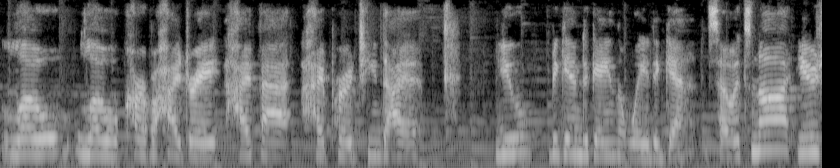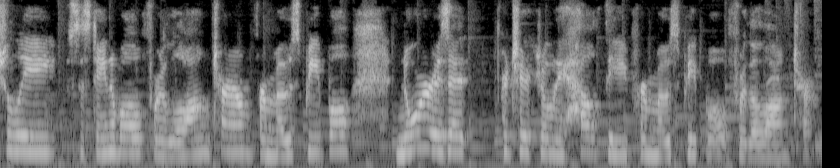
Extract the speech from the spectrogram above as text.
low, low carbohydrate, high fat, high protein diet, you begin to gain the weight again. So it's not usually sustainable for long term for most people, nor is it particularly healthy for most people for the long term.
